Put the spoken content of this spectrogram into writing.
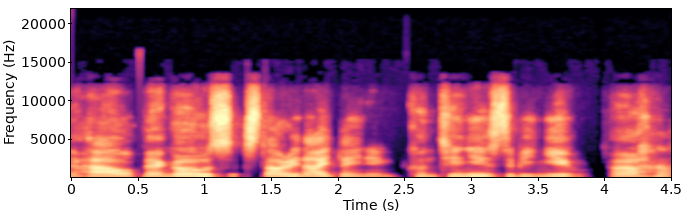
how Van Gogh's Starry Night painting continues to be new uh,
